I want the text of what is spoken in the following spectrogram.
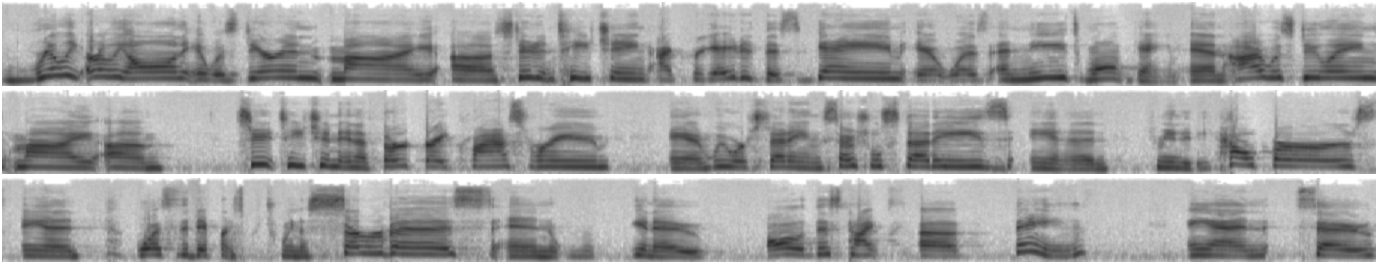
really early on, it was during my uh, student teaching, I created this game. It was a needs want game. And I was doing my um, student teaching in a third grade classroom, and we were studying social studies and community helpers and what's the difference between a service and, you know, all of this types of things. And so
